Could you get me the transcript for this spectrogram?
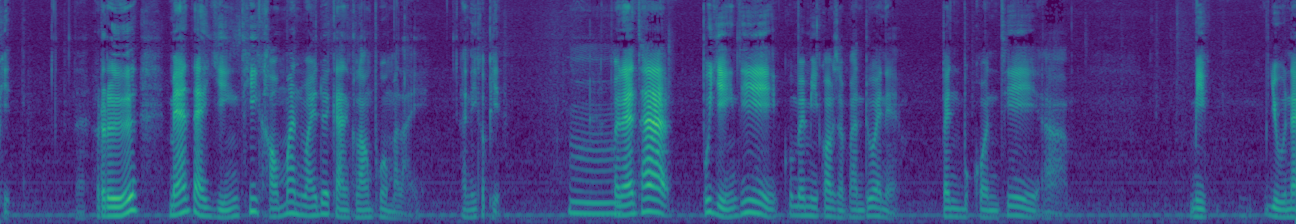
ผิดนะหรือแม้แต่หญิงที่เขามั่นไว้ด้วยการคล้องพวงมาลัยอันนี้ก็ผิดอืมเพราะฉะนั้นถ้าผู้หญิงที่คุณไปมีความสัมพันธ์ด้วยเนี่ย เป็นบุคคลที่อ่ามีอยู่ใน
